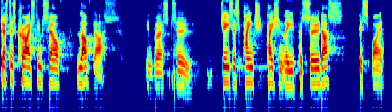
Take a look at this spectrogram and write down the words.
Just as Christ himself loved us in verse 2, Jesus patiently pursued us despite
